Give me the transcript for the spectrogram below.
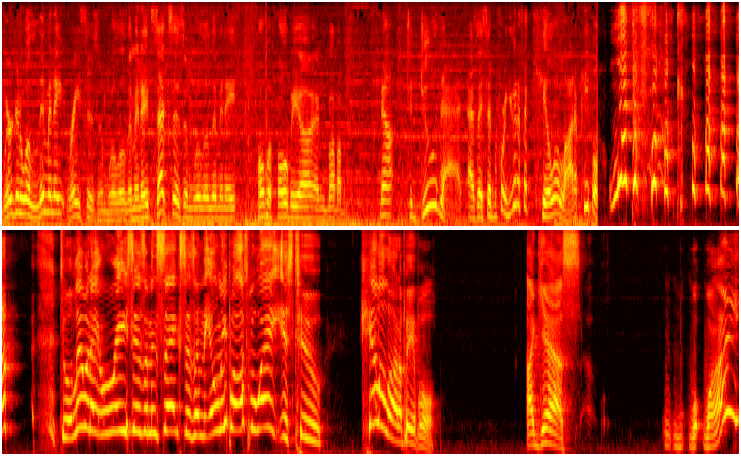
We're going to eliminate racism, we'll eliminate sexism, we'll eliminate homophobia, and blah, blah, blah. Now, to do that, as I said before, you're going to have to kill a lot of people. To eliminate racism and sexism, the only possible way is to kill a lot of people. I guess. W- why?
